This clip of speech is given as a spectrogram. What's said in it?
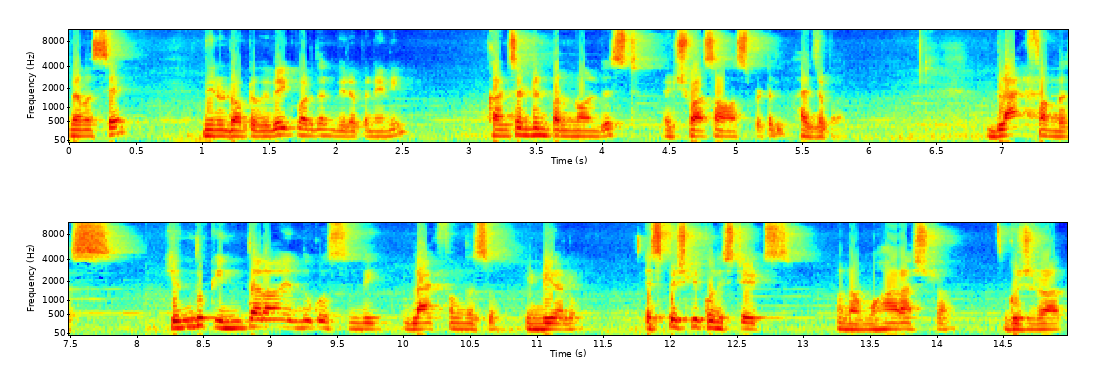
నమస్తే నేను doctor Vivek Vardhan Veerapaneni consultant pulmonologist at Swasa hospital Hyderabad black fungus ఎందుకు ఇంతలా ఎందుకు వస్తుంది బ్లాక్ ఫంగస్ ఇండియాలో? ఎస్పెషలీ కొన్ని స్టేట్స్ మన మహారాష్ట్ర గుజరాత్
